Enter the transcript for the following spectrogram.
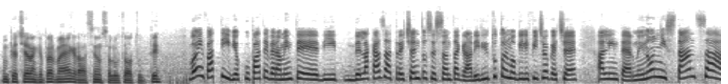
Un piacere anche per me, grazie, un saluto a tutti. Voi infatti vi occupate veramente di, della casa a 360 gradi, di tutto il mobilificio che c'è all'interno. In ogni stanza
